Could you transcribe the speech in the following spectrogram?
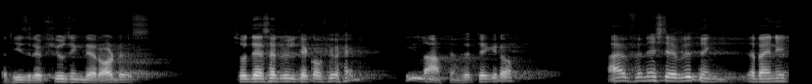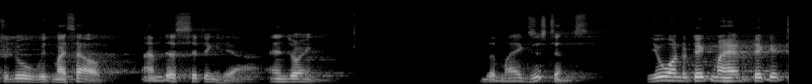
that he is refusing their orders. So they said, we'll take off your head. He laughed and said, take it off. I've finished everything that I need to do with myself, I'm just sitting here, enjoying the, my existence. You want to take my head, take it.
